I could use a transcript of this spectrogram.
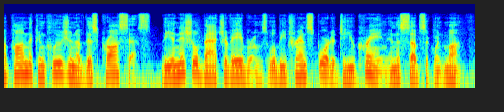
Upon the conclusion of this process, the initial batch of Abrams will be transported to Ukraine in the subsequent month.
